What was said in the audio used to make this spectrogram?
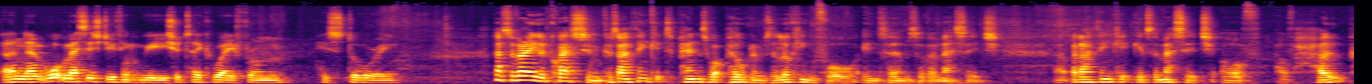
And um, what message do you think we should take away from his story? That's a very good question because I think it depends what pilgrims are looking for in terms of a message. Uh, but I think it gives a message of, of hope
